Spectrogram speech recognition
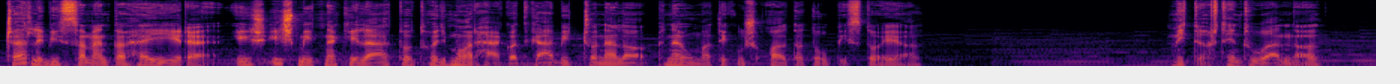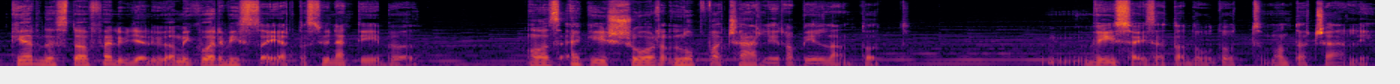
Charlie visszament a helyére, és ismét neki látott, hogy marhákat kábítson el a pneumatikus altatópisztolyjal. Mi történt Juannal? kérdezte a felügyelő, amikor visszaért a szünetéből. Az egész sor lopva Charlie-ra pillantott. Vészhelyzet adódott, mondta Charlie.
